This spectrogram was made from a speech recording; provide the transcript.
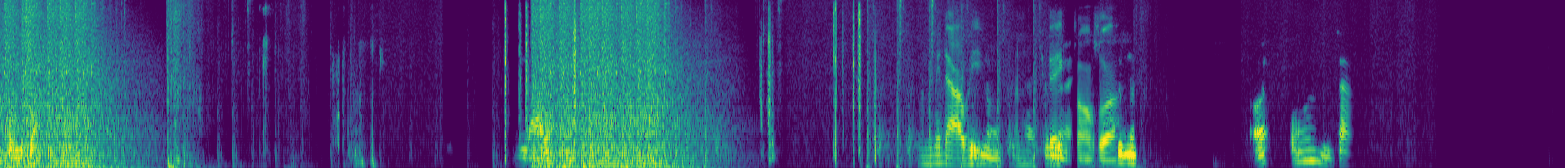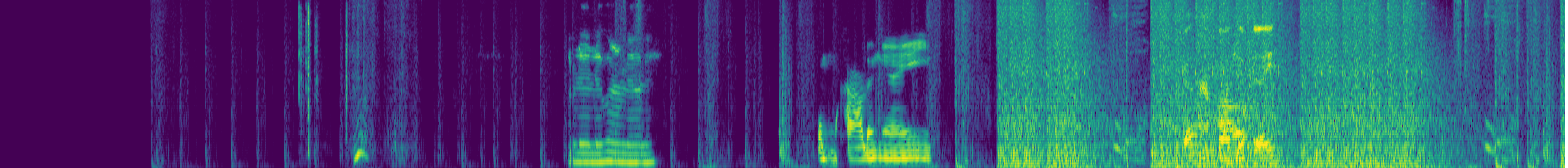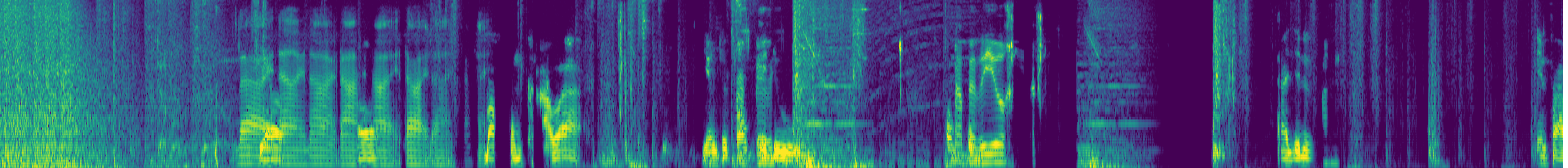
ผมจะดาวมันไม่ดาวขึ้พี่นหน่อยมันช่เหวยลือหอีน่อยกสองตัว ขึ้นมาโอ้ยโอ้ยมันจะ เร็วเลยเพื่อนเร็วเลยผมขาวแล้วไงเดี๋ยวหามตัวเฉย Double kill. ๆได้เดี๋ยวได้ได้ได้เอาได้ได้ได้จัดให้บอกผมขาวว่า เดี๋ยวจะตอบไปดูผมกลับไปไปโยกอาจจะเล่นฝา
